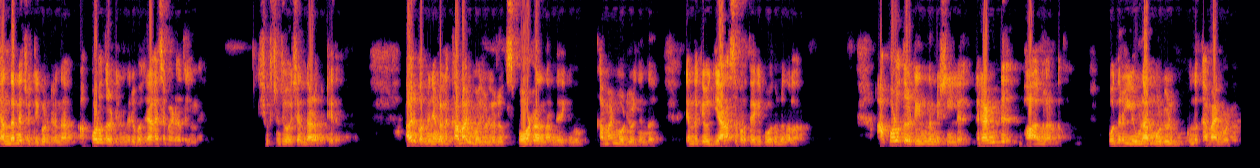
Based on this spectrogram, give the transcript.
ചന്ദ്രനെ ചുറ്റിക്കൊണ്ടിരുന്ന അപ്പോളോ തേർട്ടിൽ എന്നൊരു ബഹിരാകാശ പേടകത്തിൽ നിന്ന്. ഹ്യൂസ്റ്റൺ ചോദിച്ചു എന്താണ് പറ്റിയത്? അവർ പറഞ്ഞു ഞങ്ങളുടെ കമാൻഡ് മോഡ്യൂളിൽ ഒരു സ്ഫോടനം നടന്നിരിക്കുന്നു കമാൻഡ് മോഡ്യൂളിൽ നിന്ന് എന്തൊക്കെയോ ഗ്യാസ് പുറത്തേക്ക് പോകുന്നുണ്ടെന്നുള്ളതാണ് അപ്പോളോ തേർട്ടീൻ എന്ന മിഷനിൽ രണ്ട് ഭാഗങ്ങളാണ് ഒന്നൊരു ലൂണാർ മോഡ്യൂളും ഒന്ന് കമാൻഡ് മോഡ്യൂളും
